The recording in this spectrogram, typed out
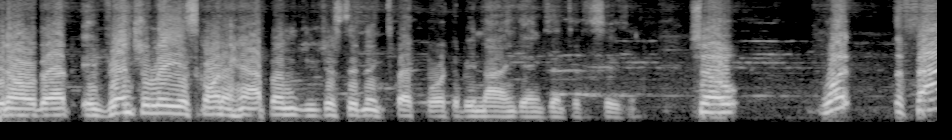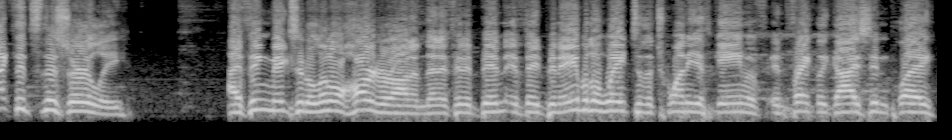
you know that eventually it's going to happen. You just didn't expect for it to be nine games into the season. So, what the fact it's this early, I think makes it a little harder on him than if it had been if they'd been able to wait to the twentieth game. If, and frankly, guys didn't play.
